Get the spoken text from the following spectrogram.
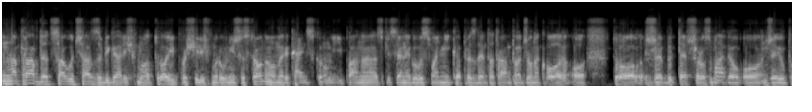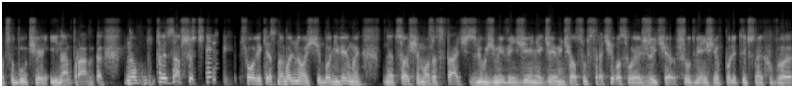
Naprawdę cały czas zabiegaliśmy o to i prosiliśmy również stronę amerykańską i pana specjalnego wysłannika prezydenta Trumpa, Johna Cola, o to, żeby też rozmawiał o Andrzeju Poczobucie i naprawdę, no to jest zawsze szczęście, człowiek jest na wolności, bo nie wiemy, co się może stać z ludźmi w więzieniach. Dziewięć osób straciło swoje życie wśród więźniów politycznych w,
